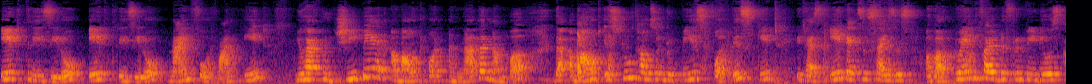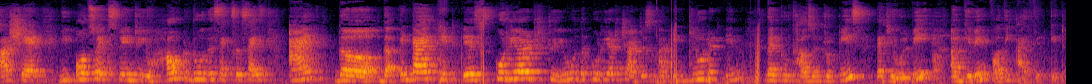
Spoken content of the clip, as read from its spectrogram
830-830-9418 you have to GPay an amount on another number. The amount is 2000 rupees for this kit. It has 8 exercises, about 25 different videos are shared. We also explain to you how to do this exercise and the, the entire kit is couriered to you. The courier charges are included in the 2000 rupees that you will be uh, giving for the iFit kit.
